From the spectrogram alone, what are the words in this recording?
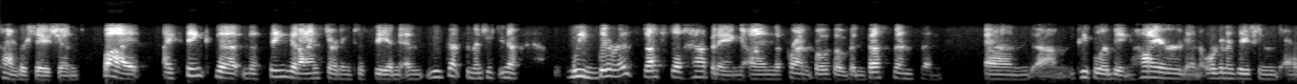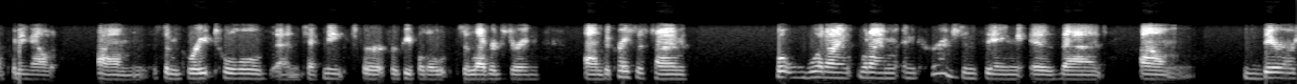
conversations. But I think the the thing that I'm starting to see, and, and we've got some interest, you know, we there is stuff still happening on the front, both of investments and and um, people are being hired, and organizations are putting out um, some great tools and techniques for for people to to leverage during um, the crisis time. But what I'm what I'm encouraged in seeing is that um, there are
